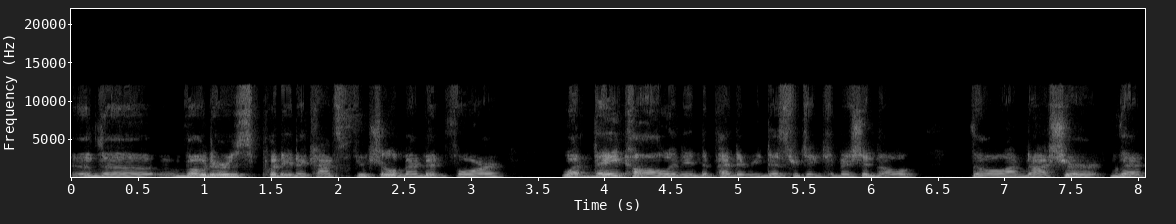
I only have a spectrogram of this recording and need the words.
the voters put in a constitutional amendment for what they call an independent redistricting commission, though though I'm not sure that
